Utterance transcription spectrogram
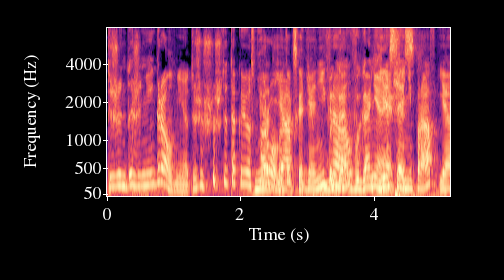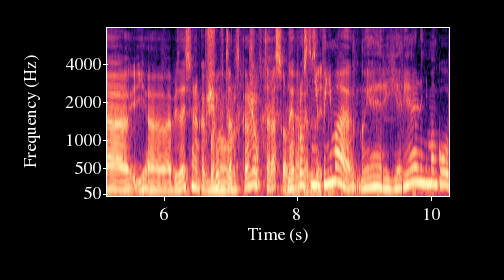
Ты же даже не играл в нее. Ты же что ж ты так ее с порога, я, так сказать, я не играл. Выго- выгоняешь Если я не прав, я, я обязательно как бы Почему ну, расскажу. второсортная Но я просто не понимаю. Ну я, я реально не могу.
